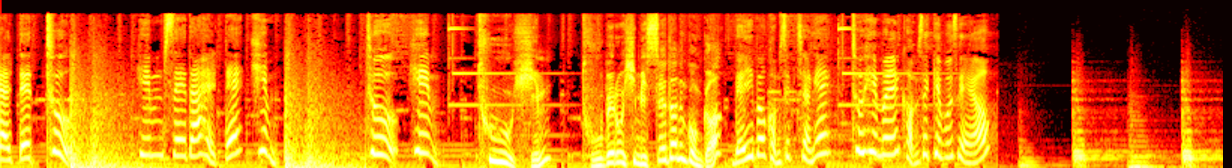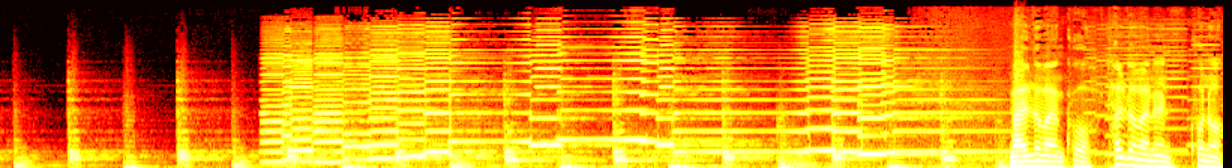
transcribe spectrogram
할 때 two. 힘 세다 할 때 힘. two, 힘. 투 힘? 두 배로 힘이 세다는 건가? 네이버 검색창에 투 힘을 검색해 보세요. 말도 많고 탈도 많은 코너.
